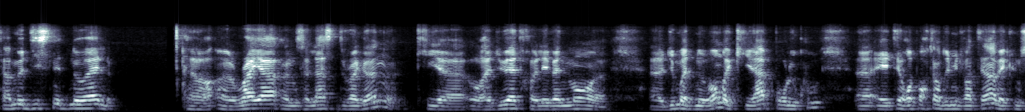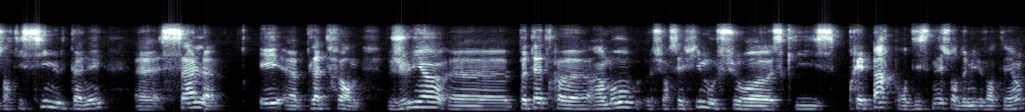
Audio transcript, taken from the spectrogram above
fameux Disney de Noël. Raya and the Last Dragon, qui aurait dû être l'événement du mois de novembre et qui a, pour le coup, a été reporté en 2021 avec une sortie simultanée salle et euh, plateforme. Julien, euh, peut-être un mot sur ces films ou sur ce qui se prépare pour Disney sur 2021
